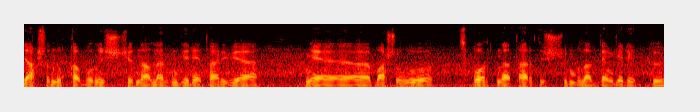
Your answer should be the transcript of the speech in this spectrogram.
жакшы нукка буруш үчүн алардын дене тарбия машыгуу спортуна тартыш үчүн бул абдан керектүү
